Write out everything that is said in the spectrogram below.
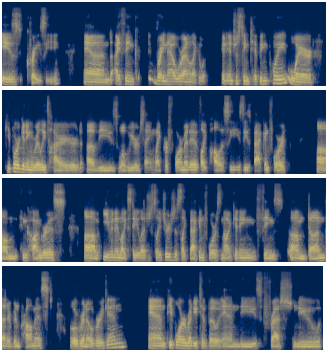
is crazy. And I think right now we're on like an interesting tipping point where people are getting really tired of these what we were saying like performative like policies these back and forth um, in congress um, even in like state legislatures just like back and forth not getting things um, done that have been promised over and over again and people are ready to vote in these fresh new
